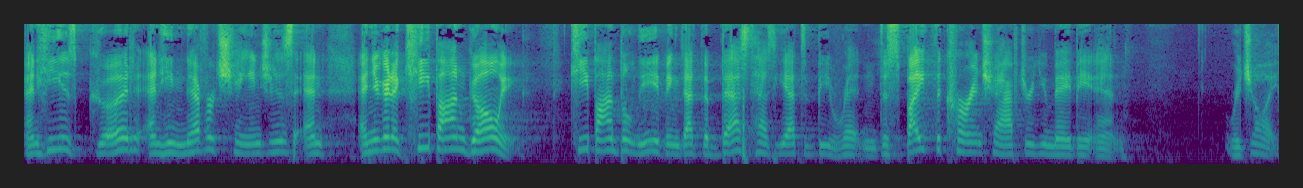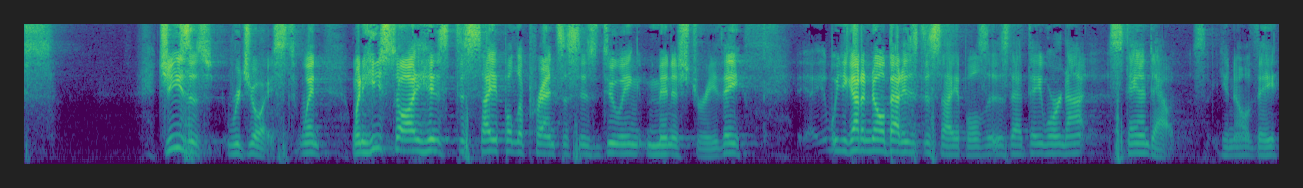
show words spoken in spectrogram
and he is good and he never changes and, and you're going to keep on going. Keep on believing that the best has yet to be written despite the current chapter you may be in. Rejoice. Jesus rejoiced when, when he saw his disciple apprentices doing ministry. They what you got to know about his disciples is that they were not standouts you know. They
